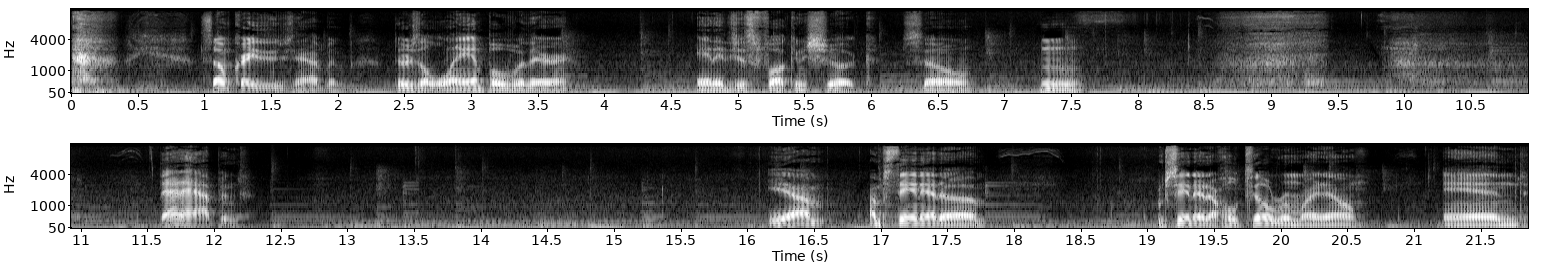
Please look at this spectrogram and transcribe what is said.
Something crazy just happened. There's a lamp over there, and it just fucking shook. So, hmm. That happened. Yeah, I'm I'm staying at a I'm staying at a hotel room right now and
